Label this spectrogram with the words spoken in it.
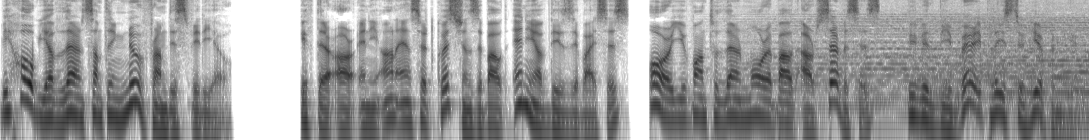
We hope you have learned something new from this video. If there are any unanswered questions about any of these devices, or you want to learn more about our services, we will be very pleased to hear from you.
